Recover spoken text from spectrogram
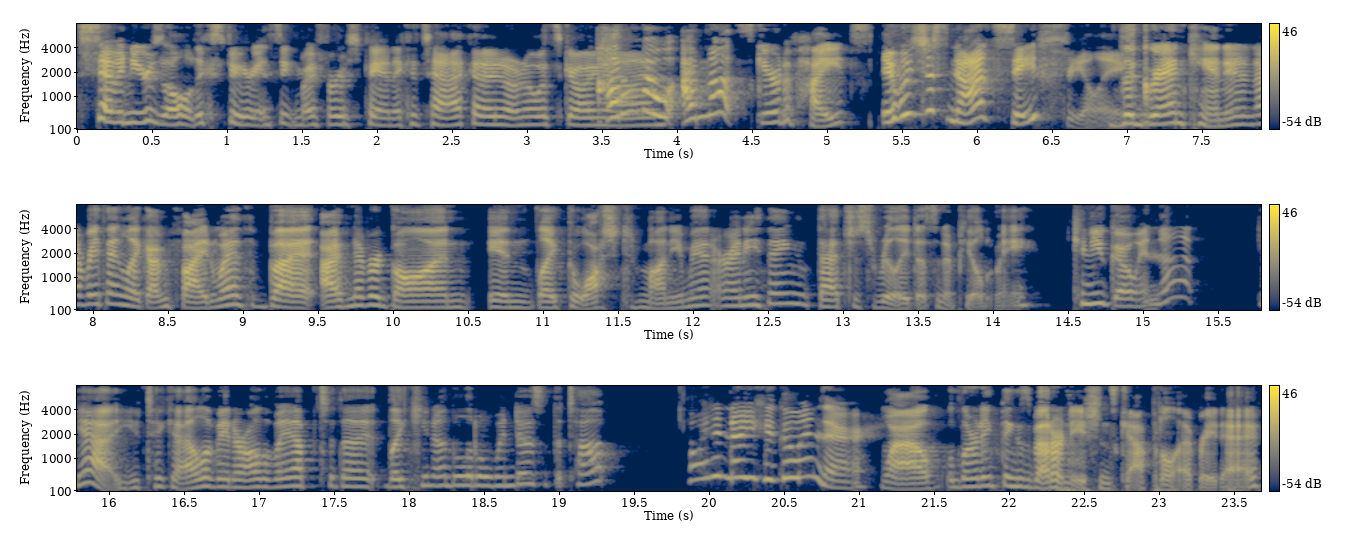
seven years old, experiencing my first panic attack, and I don't know what's going on. I don't know. I'm not scared of heights. It was just not safe feeling. The Grand Canyon and everything, like I'm fine with, but I've never gone in like the Washington Monument or anything. That just really doesn't appeal to me. Can you go in that? Yeah, you take an elevator all the way up to the like you know the little windows at the top. Oh, I didn't know you could go in there. Wow, learning things about our nation's capital every day.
